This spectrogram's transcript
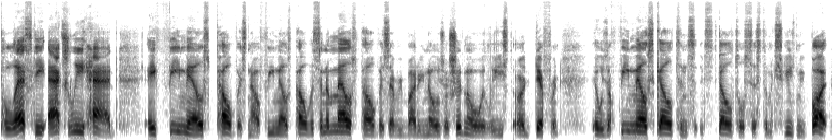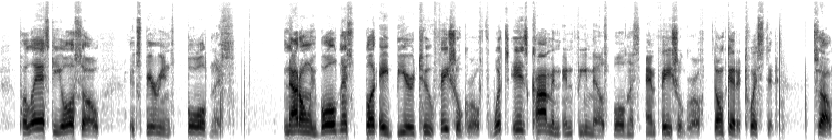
Pulaski actually had a female's pelvis. Now, female's pelvis and a male's pelvis, everybody knows or should know at least, are different. It was a female skeleton skeletal system, excuse me. But Pulaski also experienced baldness. Not only baldness, but a beard too, facial growth, which is common in females, baldness and facial growth. Don't get it twisted. So,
